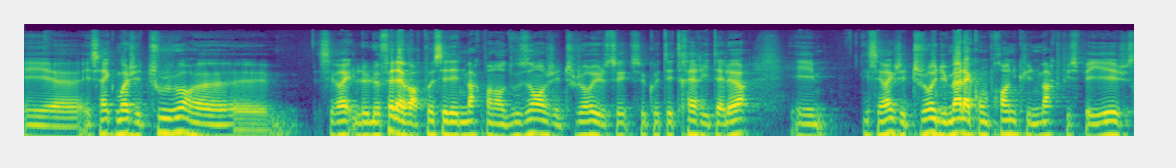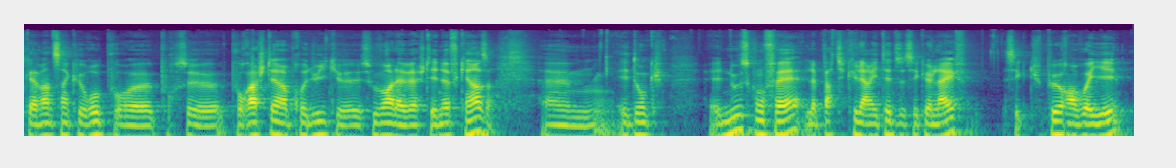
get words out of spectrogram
Et, et c'est vrai que moi, j'ai toujours... c'est vrai, le, le fait d'avoir possédé une marque pendant 12 ans, j'ai toujours eu ce, ce côté très retailer. Et et c'est vrai que j'ai toujours eu du mal à comprendre qu'une marque puisse payer jusqu'à 25 euros pour, euh, pour, ce, pour racheter un produit que souvent elle avait acheté 9-15. Euh, et donc, nous, ce qu'on fait, la particularité de The Second Life, c'est que tu peux renvoyer,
